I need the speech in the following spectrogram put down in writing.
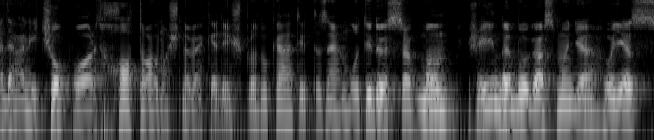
Adáni csoport hatalmas növekedés produkált itt az elmúlt időszakban, és a Hindenburg azt mondja, hogy ez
